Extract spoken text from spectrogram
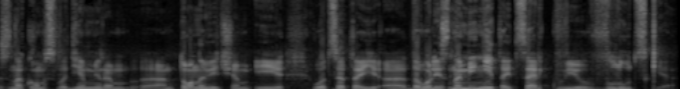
знаком с Владимиром э, Антоновичем и вот с этой а, довольно знаменитой церковью в Луцке.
